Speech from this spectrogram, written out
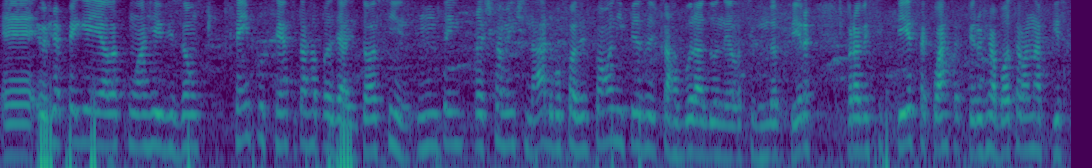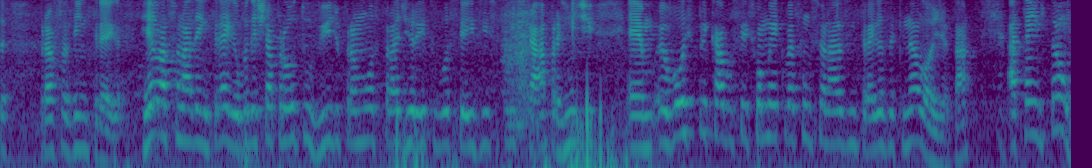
é, eu já peguei ela com a revisão 100%, tá rapaziada? Então assim, não tem praticamente nada, vou fazer só uma limpeza de carburador nela segunda-feira para ver se terça, quarta-feira eu já boto ela na pista para fazer entrega. Relacionada à entrega, eu vou deixar para outro vídeo para mostrar direito vocês e explicar pra gente, é, eu vou explicar vocês como é que vai funcionar as entregas aqui na loja, tá? Até então,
